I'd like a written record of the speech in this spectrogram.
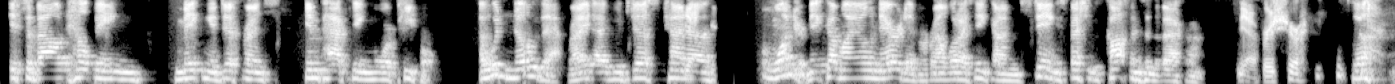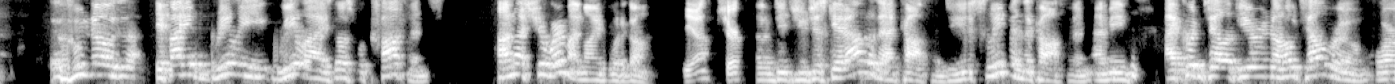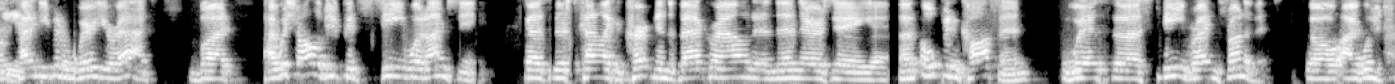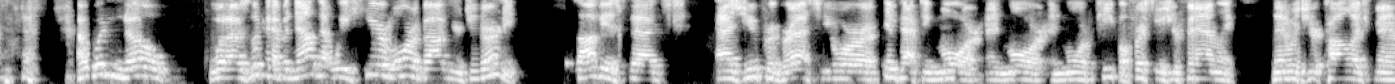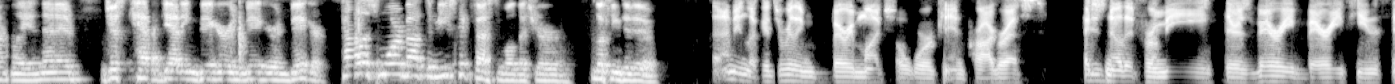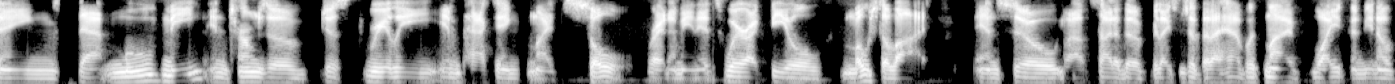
it's about helping, making a difference, impacting more people. I wouldn't know that, right? I would just kind of wonder, make up my own narrative around what I think I'm seeing, especially with coffins in the background. Yeah, for sure. yeah. Who knows? If I had really realized those were coffins, I'm not sure where my mind would have gone. Yeah, sure. Uh, did you just get out of that coffin? Do you sleep in the coffin? I mean, I couldn't tell if you're in a hotel room or mm. kind of even where you're at, but I wish all of you could see what I'm seeing because there's kind of like a curtain in the background, and then there's a uh, an open coffin with uh, Steve right in front of it. So I would I wouldn't know what I was looking at, but now that we hear more about your journey, it's obvious that as you progress, you're impacting more and more and more people. First, it was your family, then it was your college family, and then it just kept getting bigger and bigger and bigger. Tell us more about the music festival that you're looking to do. I mean, look, it's really very much a work in progress. I just know that for me, there's very, very few things that move me in terms of just really impacting my soul, right? I mean, it's where I feel most alive. And so outside of the relationship that I have with my wife and, you know,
